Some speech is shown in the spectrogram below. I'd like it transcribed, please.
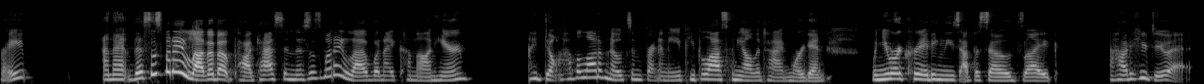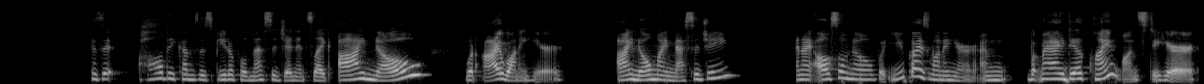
Right. And I, this is what I love about podcasts. And this is what I love when I come on here. I don't have a lot of notes in front of me. People ask me all the time, Morgan, when you were creating these episodes, like, how do you do it? Because it all becomes this beautiful message. And it's like, I know what I want to hear. I know my messaging. And I also know what you guys want to hear and what my ideal client wants to hear.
